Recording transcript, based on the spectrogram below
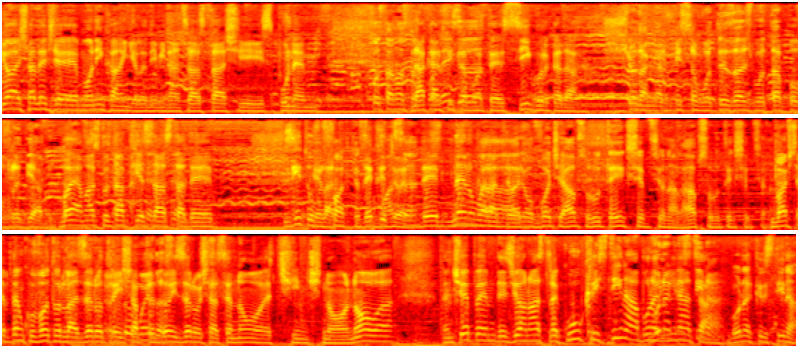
Eu aș alege Monica Anghelă dimineața asta și spunem Fosta noastră Dacă ar fi colegă. să votez, sigur că da Și eu dacă ar fi să votez, aș vota Povră Diablu. Băi, am ascultat piesa asta de Zi tu, E Vlad, foarte de câte frumoasă ori? De și Monica nenumărate Are o ori voce absolut excepțională, absolut excepțională. Vă așteptăm cu voturi la 0372069599 Începem de ziua noastră cu Cristina Bună, Bună, dimineața Cristina. Bună, Cristina!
